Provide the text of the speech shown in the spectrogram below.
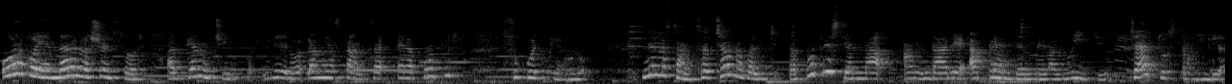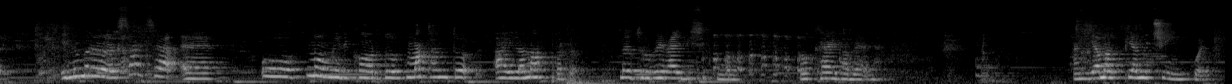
Ora puoi andare all'ascensore, al piano 5, vero? La mia stanza era proprio su- quel piano. Nella stanza c'è una valigetta, potresti and- andare a prendermela, Luigi? Certo, Stanley. Il numero della stanza è... Oh, non mi ricordo, ma tanto hai la mappa, la troverai di sicuro. Ok, va bene. Andiamo al piano 5.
